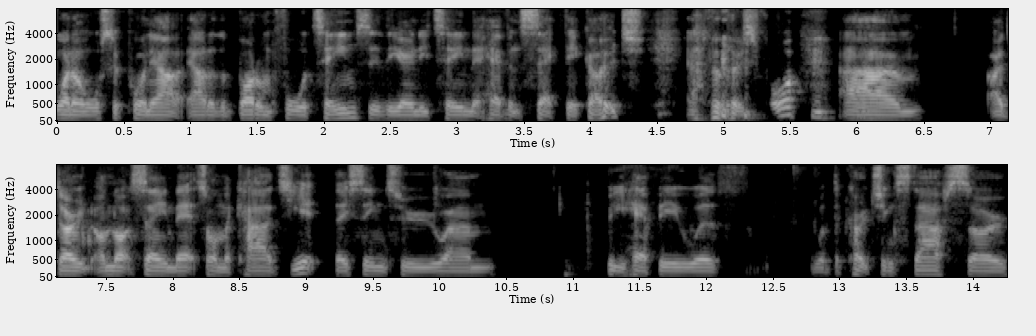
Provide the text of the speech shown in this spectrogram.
want to also point out out of the bottom four teams, they're the only team that haven't sacked their coach out of those four. um, I don't. I'm not saying that's on the cards yet. They seem to um, be happy with with the coaching staff. So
